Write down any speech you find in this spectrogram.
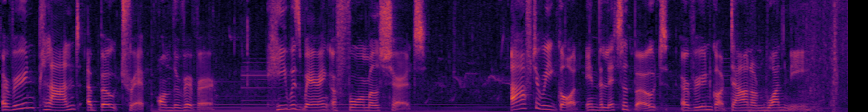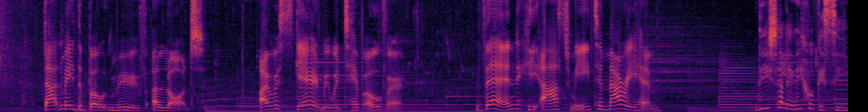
Arun planned a boat trip on the river. He was wearing a formal shirt. After we got in the little boat, Arun got down on one knee. That made the boat move a lot. I was scared we would tip over. Then he asked me to marry him. Disha le dijo que sí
